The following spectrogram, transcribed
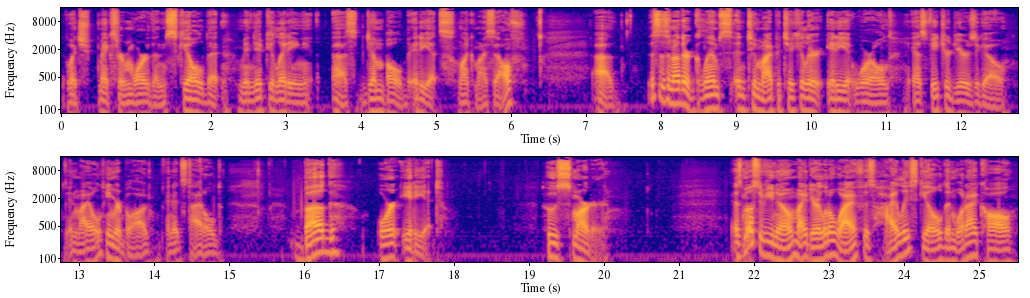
which makes her more than skilled at manipulating us dim bulb idiots like myself. Uh, this is another glimpse into my particular idiot world as featured years ago in my old humor blog, and it's titled Bug or Idiot? Who's Smarter? As most of you know, my dear little wife is highly skilled in what I call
